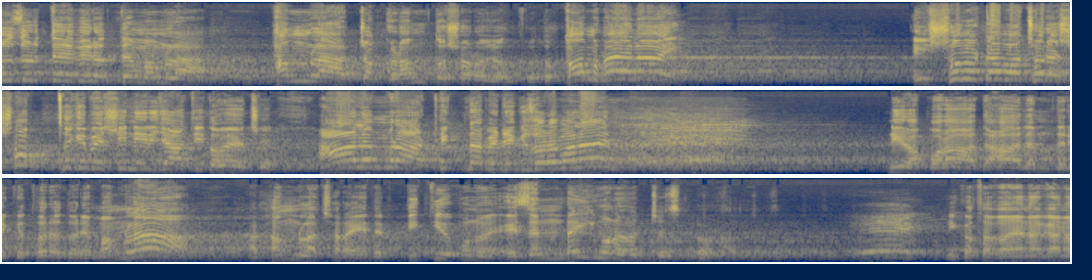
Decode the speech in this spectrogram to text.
হুজুরদের বিরুদ্ধে মামলা, হামলা, চক্রান্ত ষড়যন্ত্র তো কম হয় নাই। এই ষোলোটা বছরে সব থেকে বেশি নির্যাতিত হয়েছে। আলেমরা ঠিক না বেঠিক, জোরে বলেন। নিরপরাধ আলেমদেরকে ধরে ধরে মামলা আর হামলা ছাড়া এদের দ্বিতীয় কোনো এজেন্ডাই মনে হচ্ছে ছিল না। কি কথা কয় না কেন?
